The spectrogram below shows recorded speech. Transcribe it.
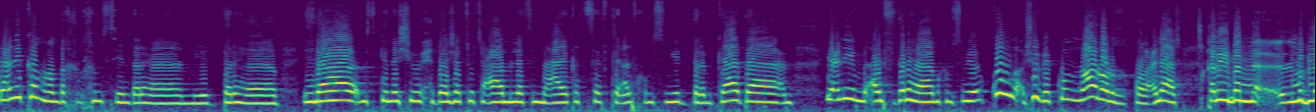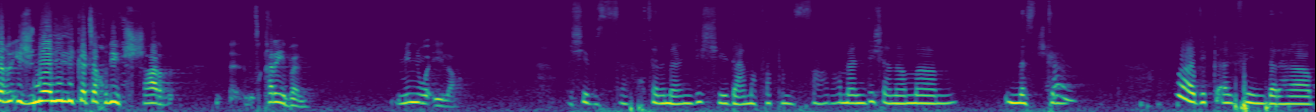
يعني كان ندخل 50 درهم 100 درهم. إلى مسكينة شي وحدة جات وتعاملت معايا كتصيفط لي 1500 درهم كدعم يعني 1000 درهم 500 كل شوفي كل نهار رزقو علاش؟ تقريبا المبلغ الإجمالي اللي كتاخذيه في الشهر تقريبا. من وإلى. ماشي بزاف حتى أنا ما عنديش شي دعم فاطمة الزهراء. ما عنديش أنا ما الناس شحال؟ وهذيك 2000 درهم.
